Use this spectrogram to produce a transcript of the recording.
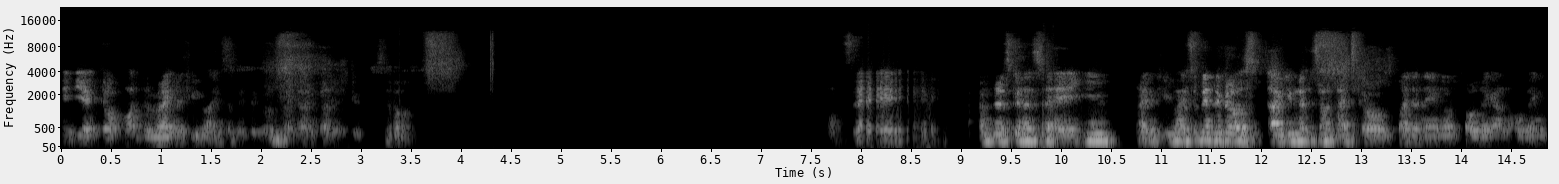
maybe I don't want to write a few lines of integrals like I got to do. So say, I'm just going to say you write a few lines of integrals. Argument sometimes goes by the name of folding unfolding.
